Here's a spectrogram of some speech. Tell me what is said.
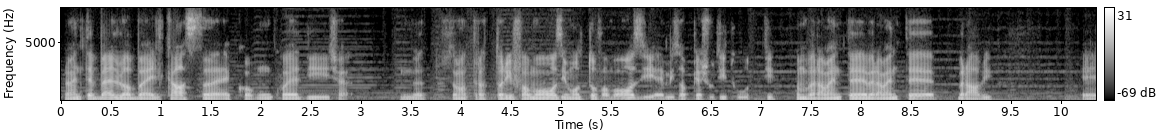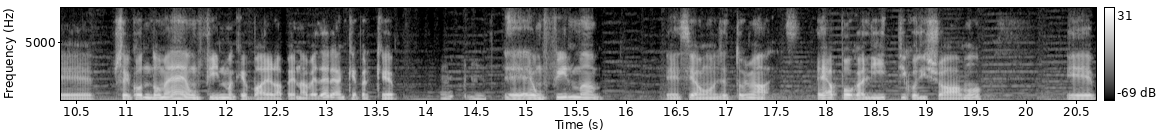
Veramente bello, vabbè, il cast è comunque di... Cioè, sono tre attori famosi, molto famosi e mi sono piaciuti tutti. Sono veramente, veramente bravi. E secondo me è un film che vale la pena vedere anche perché è un film, eh, sì, abbiamo detto prima, è apocalittico, diciamo, e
